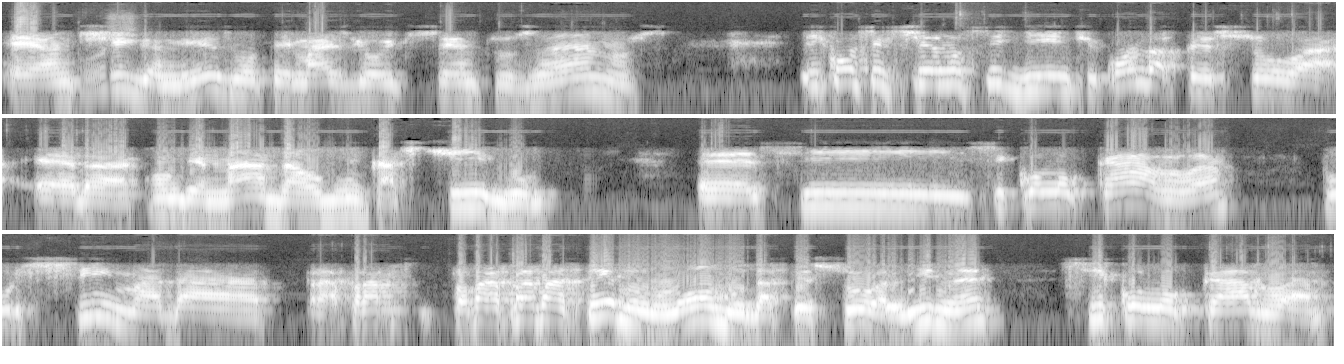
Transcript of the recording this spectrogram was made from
é antiga mesmo, tem mais de 800 anos. E consistia no seguinte: quando a pessoa era condenada a algum castigo, é, se, se colocava por cima da. para bater no lombo da pessoa ali, né? Se colocava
